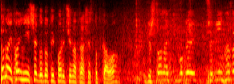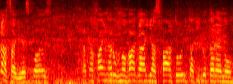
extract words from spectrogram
Co najfajniejszego do tej pory Cię na trasie spotkało? Wiesz co, w ogóle przepiękna trasa jest, bo jest taka fajna równowaga i asfaltu i takiego terenu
